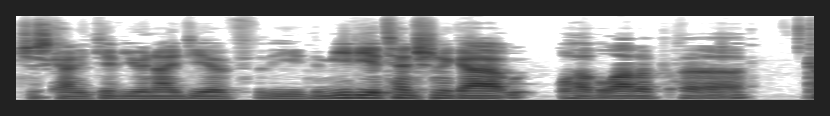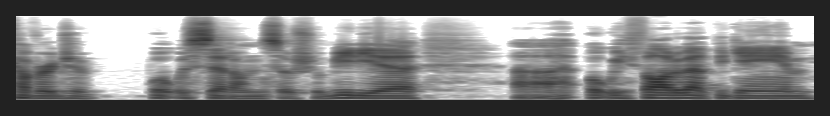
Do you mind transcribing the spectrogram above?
Just kind of give you an idea of the, the media attention it got. We'll have a lot of uh, coverage of what was said on social media, uh, what we thought about the game,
